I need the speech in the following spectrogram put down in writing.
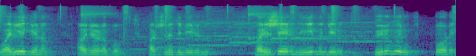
വലിയ ഗണം അവനോടൊപ്പം ഭക്ഷണത്തിനിരുന്നു പരിസരും നിയമഞ്ചരും വിറുവിറുപ്പോടെ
